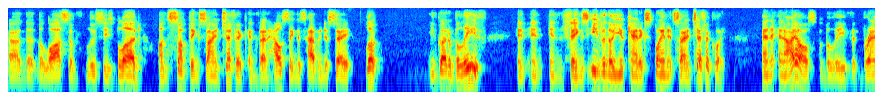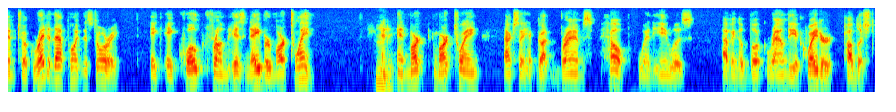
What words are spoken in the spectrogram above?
uh, the the loss of Lucy's blood on something scientific, and Van Helsing is having to say, look, you've got to believe in, in, in things even though you can't explain it scientifically. And and I also believe that Bram took right at that point in the story a, a quote from his neighbor Mark Twain, hmm. and and Mark Mark Twain actually got Bram's help when he was having a book Round the Equator published,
